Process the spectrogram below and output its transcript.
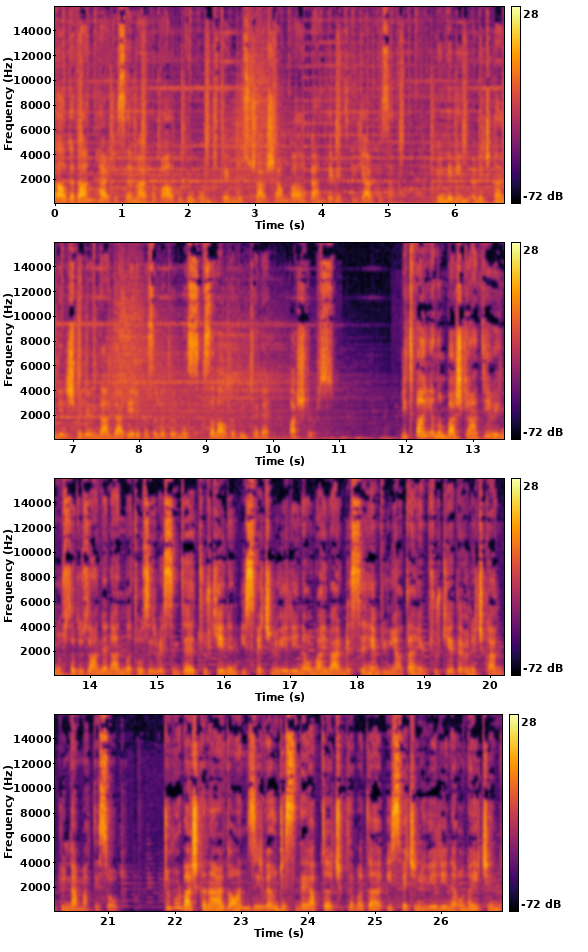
Dalga'dan herkese merhaba. Bugün 12 Temmuz Çarşamba. Ben Demet Bilge Erkasap. Gündemin öne çıkan gelişmelerinden derleyerek hazırladığımız Kısa Dalga bültene başlıyoruz. Litvanya'nın başkenti Vilnius'ta düzenlenen NATO zirvesinde Türkiye'nin İsveç'in üyeliğine onay vermesi hem dünyada hem Türkiye'de öne çıkan gündem maddesi oldu. Cumhurbaşkanı Erdoğan zirve öncesinde yaptığı açıklamada İsveç'in üyeliğine onay için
